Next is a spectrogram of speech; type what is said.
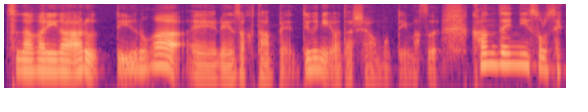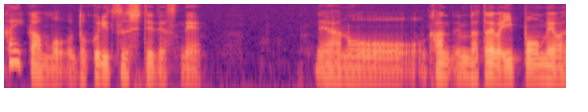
つながりがあるっていうのが、えー、連作短編っていうふうに私は思っています。完全にその世界観も独立してですね、で、あの、例えば1本目は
